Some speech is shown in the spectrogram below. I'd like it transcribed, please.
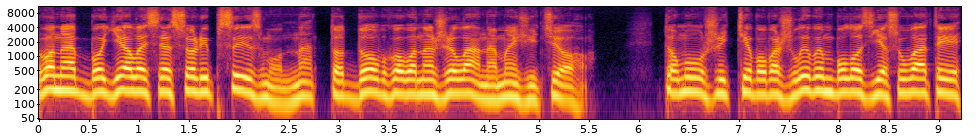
вона боялася соліпсизму, надто довго вона жила на межі цього. Тому життєво важливим було з'ясувати,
